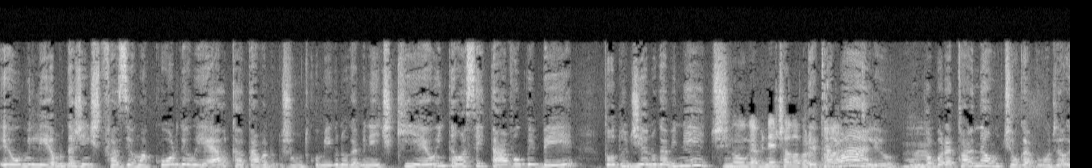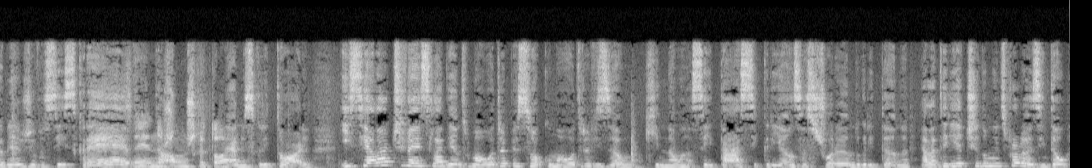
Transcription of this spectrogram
Eu me lembro da gente fazer um acordo, eu e ela, que ela estava junto comigo no gabinete, que eu então aceitava o bebê todo dia no gabinete. No gabinete ou laboratório? De trabalho. No ah. laboratório não, tinha um gabinete onde você escreve Sim, e tal. No escritório. Né, no escritório. E se ela tivesse lá dentro uma outra pessoa com uma outra visão, que não aceitasse crianças chorando, gritando, ela teria tido muitos problemas. Então,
